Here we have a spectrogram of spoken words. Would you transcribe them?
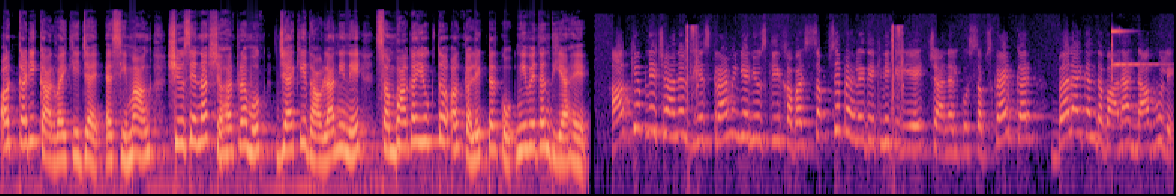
और कड़ी कार्रवाई की जाए, ऐसी मांग शिवसेना शहर प्रमुख जैकी रावलानी ने संभागायुक्त और कलेक्टर को निवेदन दिया है। आपके अपने channel B S crime India news की खबर सबसे पहले देखने के लिए चैनल को सब्सक्राइब कर बेल आइकन दबाना ना भूलें।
